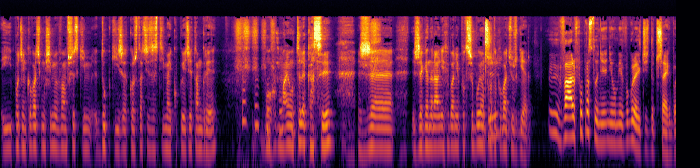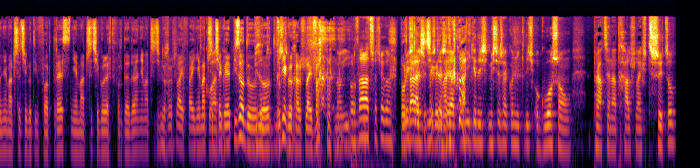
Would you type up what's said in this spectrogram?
i podziękować musimy wam wszystkim dupki, że korzystacie ze Steama i kupujecie tam gry, bo mają tyle kasy, że, że generalnie chyba nie potrzebują znaczy, produkować już gier. Valve po prostu nie, nie umie w ogóle liczyć do trzech, bo nie ma trzeciego Team Fortress, nie ma trzeciego Left 4 Dead, nie ma trzeciego Half-Life'a i nie ma trzeciego epizodu do drugiego Half-Life'a. No i Portala trzeciego. Portala myślę, trzeciego myślę, że jak oni kiedyś, myślę, że jak oni kiedyś ogłoszą pracę nad Half-Life 3, co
